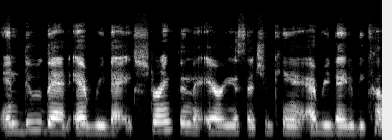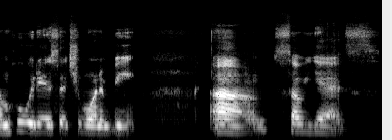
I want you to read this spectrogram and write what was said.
and do that every day? Strengthen the areas that you can every day to become who it is that you want to be. Um, so yes.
